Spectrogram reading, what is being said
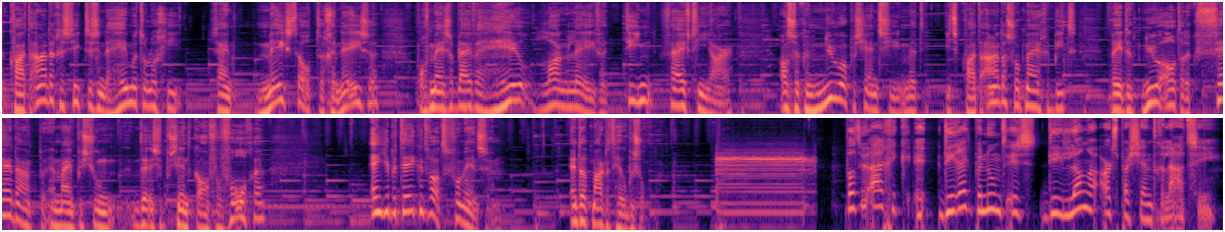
De kwaadaardige ziektes in de hematologie zijn meestal te genezen of mensen blijven heel lang leven, 10, 15 jaar. Als ik een nieuwe patiënt zie met iets kwaadaardigs op mijn gebied, weet ik nu al dat ik ver na mijn pensioen deze patiënt kan vervolgen. En je betekent wat voor mensen. En dat maakt het heel bijzonder. Wat u eigenlijk eh, direct benoemt is die lange arts-patiëntrelatie.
